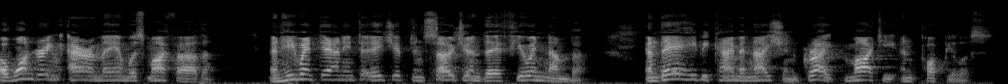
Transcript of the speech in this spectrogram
A wandering Aramean was my father, and he went down into Egypt and sojourned there, few in number. And there he became a nation, great, mighty, and populous.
